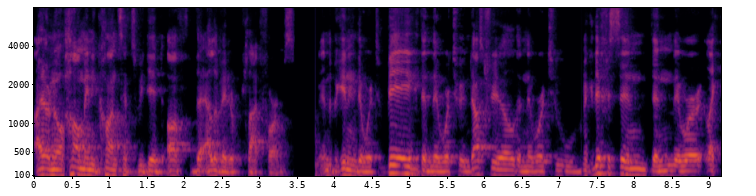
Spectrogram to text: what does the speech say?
I don't know how many concepts we did of the elevator platforms. In the beginning, they were too big, then they were too industrial, then they were too magnificent, then they were like,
